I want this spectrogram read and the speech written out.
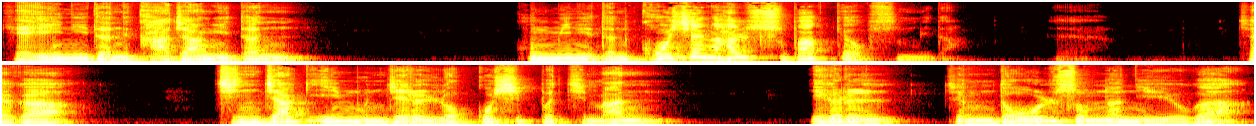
개인이든 가장이든 국민이든 고생할 수밖에 없습니다. 예. 제가 진작 이 문제를 놓고 싶었지만 이거를 지금 놓을 수 없는 이유가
